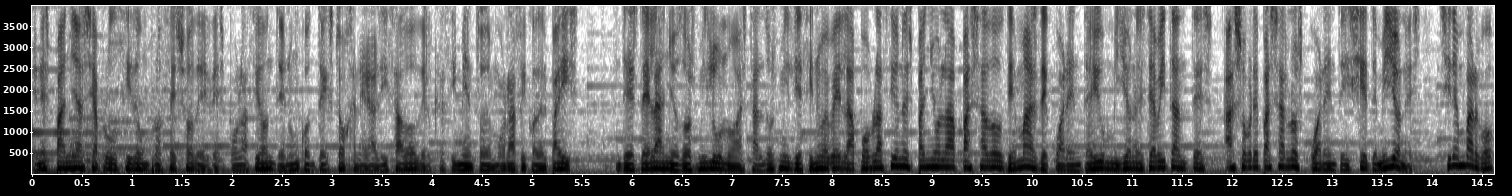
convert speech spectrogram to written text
En España se ha producido un proceso de despoblación en un contexto generalizado del crecimiento demográfico del país, desde el año 2001 hasta el 2019, la población española ha pasado de más de 41 millones de habitantes a sobrepasar los 47 millones. Sin embargo,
